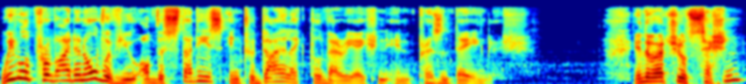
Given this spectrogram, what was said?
we will provide an overview of the studies into dialectal variation in present-day English. In the virtual session,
